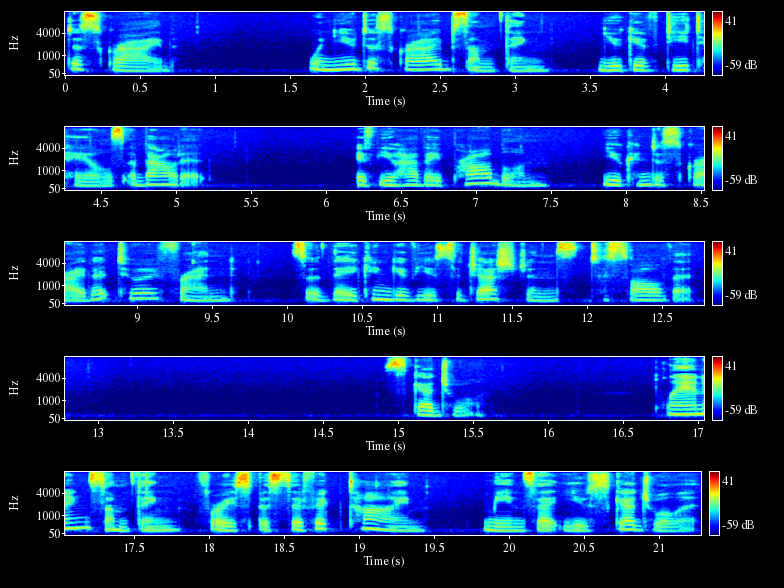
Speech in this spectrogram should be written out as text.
Describe. When you describe something, you give details about it. If you have a problem, you can describe it to a friend so they can give you suggestions to solve it. Schedule. Planning something for a specific time means that you schedule it.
